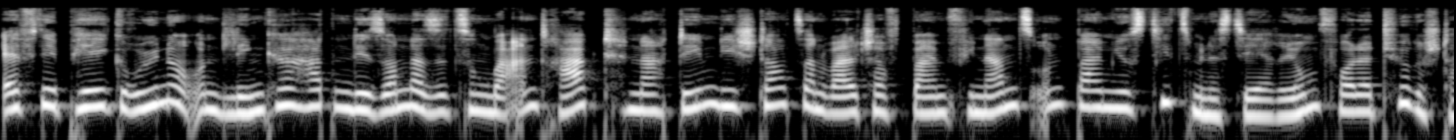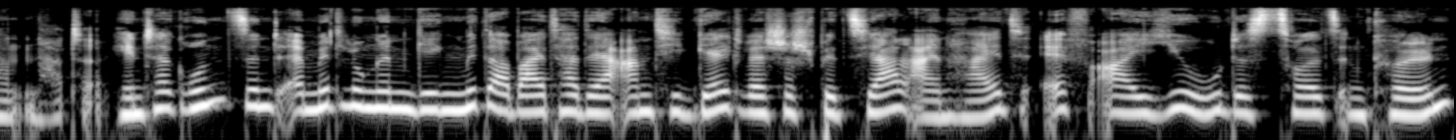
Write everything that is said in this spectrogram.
FDP, Grüne und Linke hatten die Sondersitzung beantragt, nachdem die Staatsanwaltschaft beim Finanz- und beim Justizministerium vor der Tür gestanden hatte. Hintergrund sind Ermittlungen gegen Mitarbeiter der Anti-Geldwäsche-Spezialeinheit FIU des Zolls in Köln,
